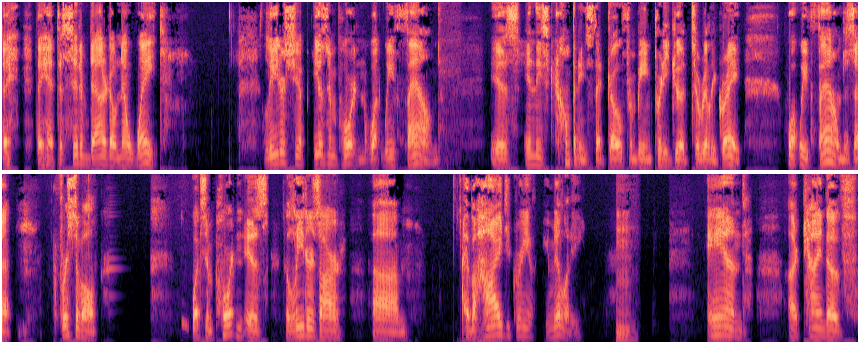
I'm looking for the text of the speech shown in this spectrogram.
They they had to sit him down and go, now wait leadership is important. What we've found is in these companies that go from being pretty good to really great, what we've found is that, first of all, what's important is the leaders are um, have a high degree of humility mm. and a kind of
